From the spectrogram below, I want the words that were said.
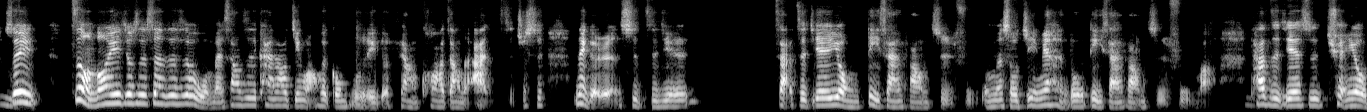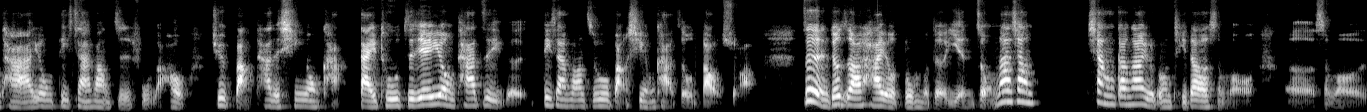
嗯、所以这种东西就是，甚至是我们上次看到今晚会公布的一个非常夸张的案子，就是那个人是直接在直接用第三方支付，我们手机里面很多第三方支付嘛，他直接是劝诱他用第三方支付，然后去绑他的信用卡，歹徒直接用他自己的第三方支付绑信用卡之后盗刷。这个你就知道它有多么的严重。那像像刚刚有人提到什么呃什么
